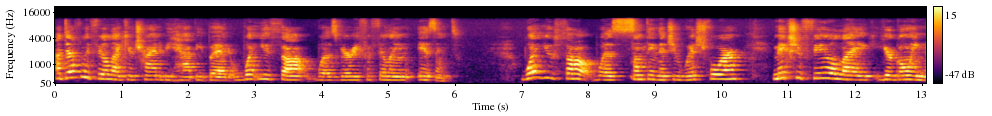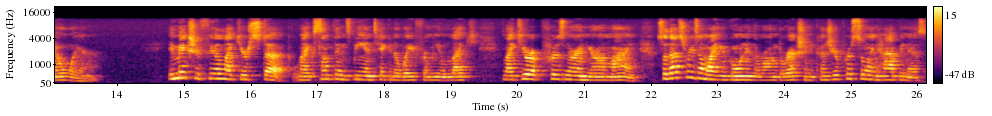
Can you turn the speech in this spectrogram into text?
I definitely feel like you're trying to be happy, but what you thought was very fulfilling isn't. What you thought was something that you wished for makes you feel like you're going nowhere. It makes you feel like you're stuck, like something's being taken away from you, like, like you're a prisoner in your own mind. So that's the reason why you're going in the wrong direction, because you're pursuing happiness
